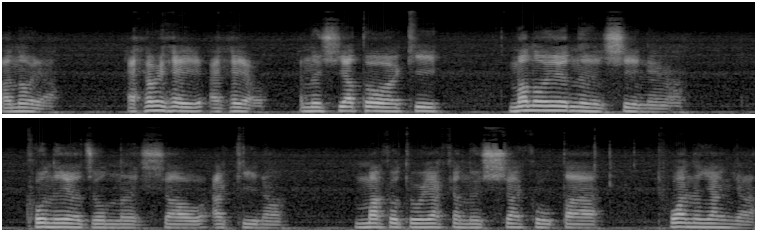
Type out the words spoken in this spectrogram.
anoya. Ahohe aheo. Anushiato aki manoyene shinena. Konea jonna shao akina. Makoto yaka nushakuta. Twanayanga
